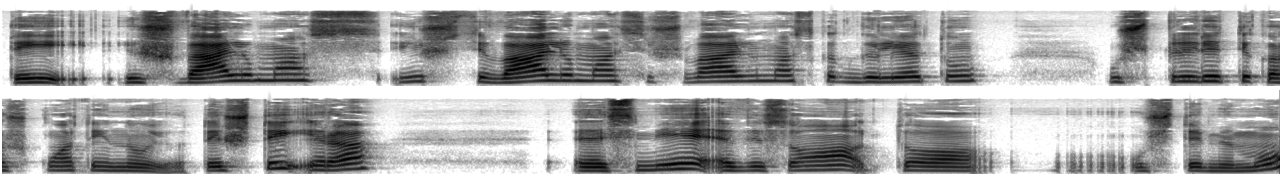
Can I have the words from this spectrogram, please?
Tai išvalymas, išsivalymas, išvalymas, kad galėtų užpildyti kažkuo tai nauju. Tai štai yra esmė viso to užtemimo,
